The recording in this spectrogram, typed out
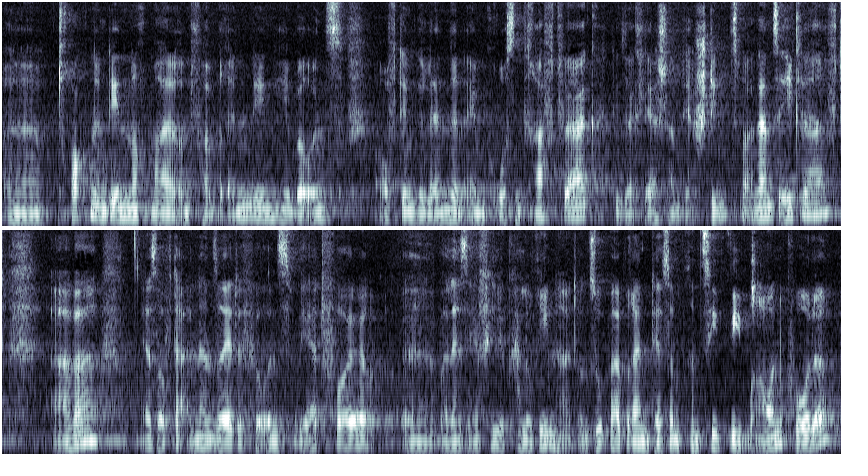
äh, trocknen den nochmal und verbrennen den hier bei uns auf dem Gelände in einem großen Kraftwerk. Dieser Klärschlamm, der stinkt zwar ganz ekelhaft, aber er ist auf der anderen Seite für uns wertvoll, äh, weil er sehr viele Kalorien hat und super brennt. Der ist im Prinzip wie Braunkohle.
